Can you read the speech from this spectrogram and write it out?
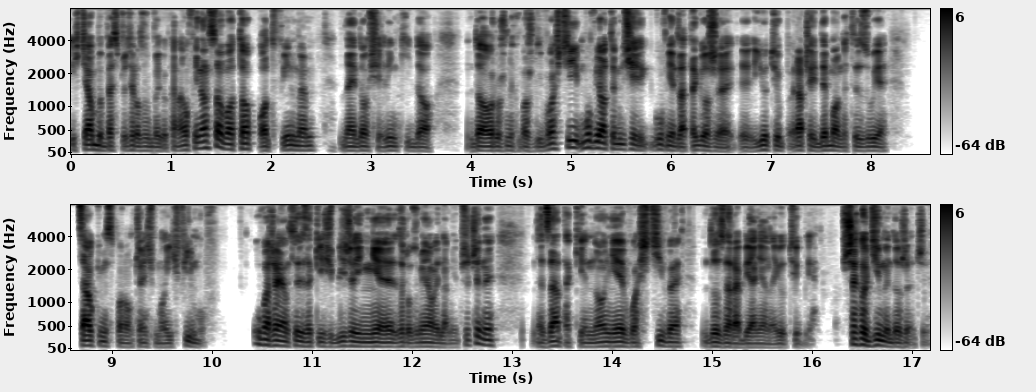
i chciałby wesprzeć rozwój mojego kanału finansowo, to pod filmem znajdą się linki do, do różnych możliwości. Mówię o tym dzisiaj głównie dlatego, że YouTube raczej demonetyzuje całkiem sporą część moich filmów. Uważając to jest jakieś bliżej niezrozumiałe dla mnie przyczyny za takie no niewłaściwe do zarabiania na YouTubie. Przechodzimy do rzeczy.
